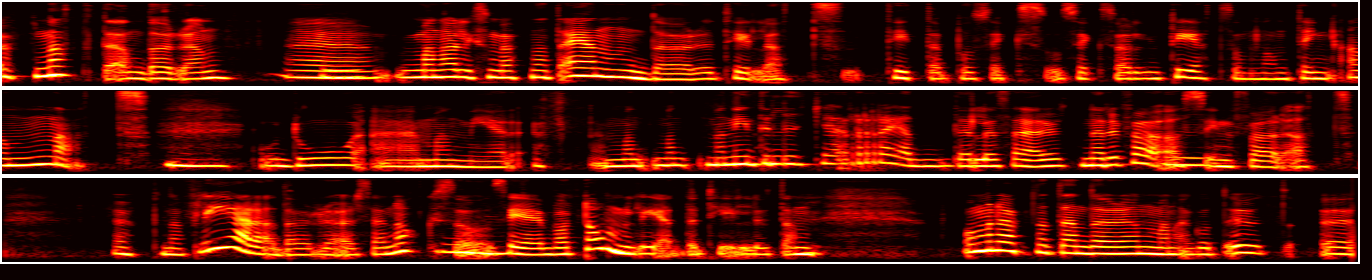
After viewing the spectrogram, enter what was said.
öppnat den dörren. Eh, Mm. Man har liksom öppnat en dörr till att titta på sex och sexualitet som någonting annat. Mm. Och då är man mer öppen. Man, man, man är inte lika rädd eller så här nervös Mm. inför att öppna flera dörrar sen också Mm. och se vart de leder till. Utan om man har öppnat den dörren, man har gått ut eh,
